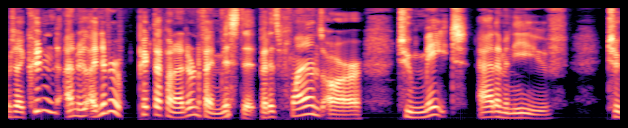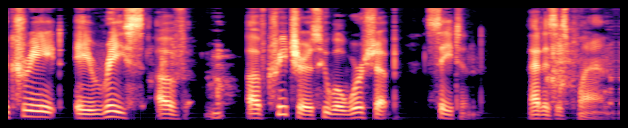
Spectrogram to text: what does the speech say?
which I couldn't under, I never picked up on. I don't know if I missed it, but his plans are to mate Adam and Eve to create a race of of creatures who will worship Satan. That is his plan.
